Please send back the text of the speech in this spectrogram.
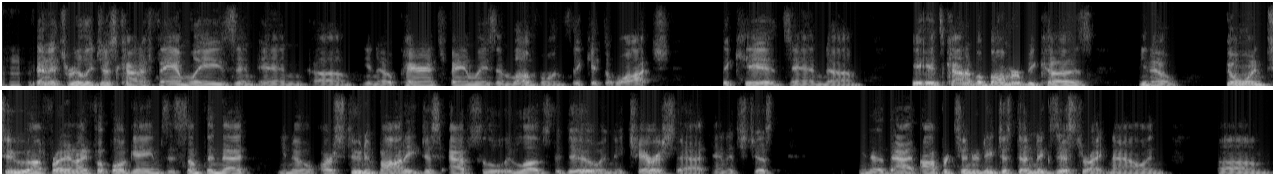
Mm-hmm. Then it's really just kind of families and and um, you know parents, families, and loved ones that get to watch the kids, and um, it, it's kind of a bummer because you know going to uh, Friday night football games is something that you know our student body just absolutely loves to do, and they cherish that, and it's just you know that opportunity just doesn't exist right now, and um,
